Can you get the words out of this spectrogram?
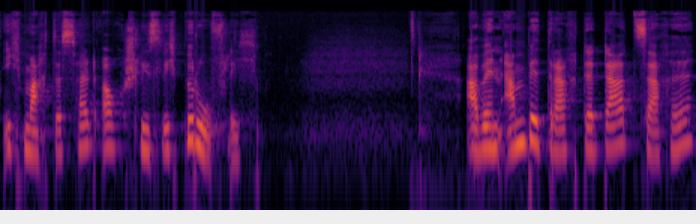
ich mache das halt auch schließlich beruflich. Aber in Anbetracht der Tatsache,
